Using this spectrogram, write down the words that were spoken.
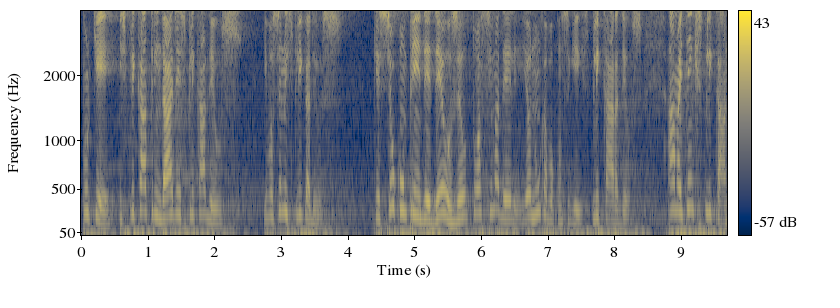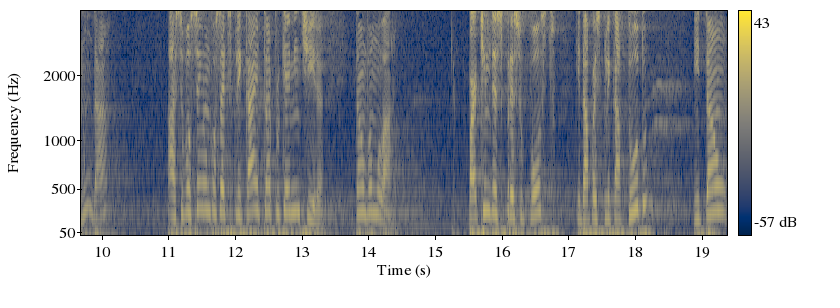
Por quê? Explicar a Trindade é explicar Deus. E você não explica Deus. Porque se eu compreender Deus, eu estou acima dele. E eu nunca vou conseguir explicar a Deus. Ah, mas tem que explicar. Não dá. Ah, se você não consegue explicar, então é porque é mentira. Então vamos lá. Partindo desse pressuposto, que dá para explicar tudo, então,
